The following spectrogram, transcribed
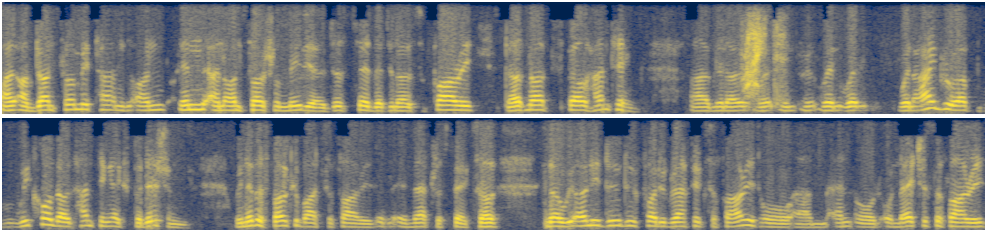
I, have done so many times on in and on social media. Just said that you know safari does not spell hunting. Um, you know, right. when, when when I grew up, we called those hunting expeditions. We never spoke about safaris in, in that respect. So, you know, we only do do photographic safaris or um, and or, or nature safaris.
